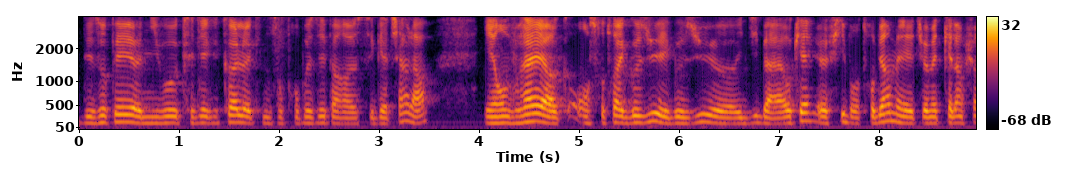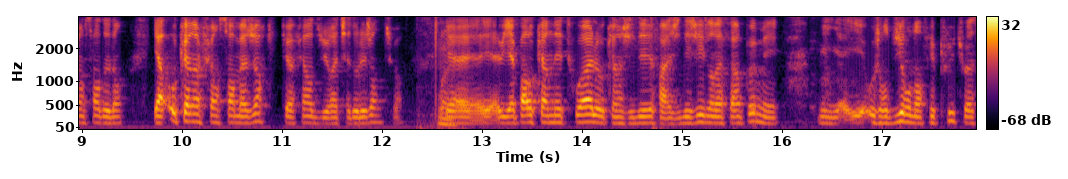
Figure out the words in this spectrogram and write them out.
des OP euh, niveau Crédit Agricole qui nous sont proposés par euh, ces gachas là. Et en vrai, euh, on se retrouve avec Gozu et Gozu, il dit bah ok, fibre, trop bien, mais tu vas mettre quel influenceur dedans? Il n'y a aucun influenceur majeur qui va faire du Red Shadow Legend, tu vois. Il n'y a, pas aucun étoile, aucun JD, enfin JDG il en a fait un peu, mais, mais aujourd'hui on n'en fait plus, tu vois.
